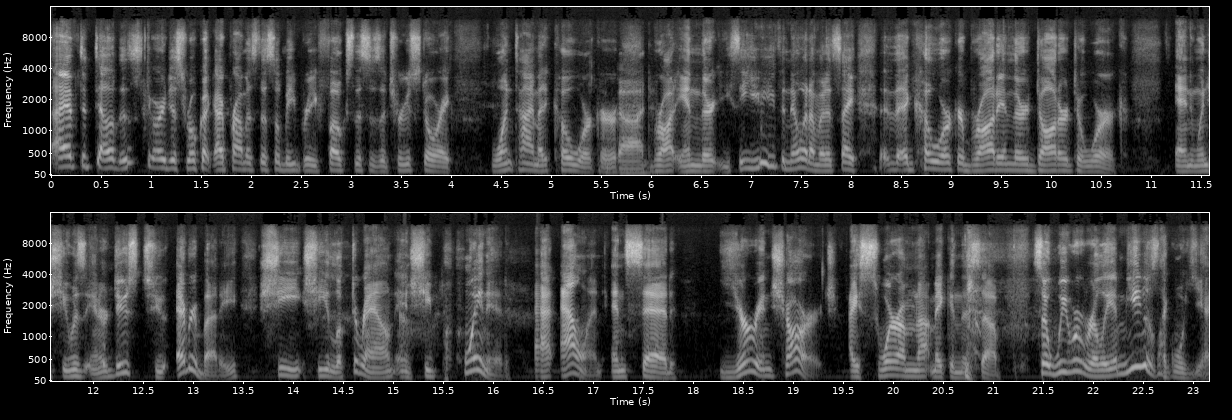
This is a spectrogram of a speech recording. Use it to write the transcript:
I have to tell this story just real quick. I promise this will be brief, folks. This is a true story. One time, a coworker oh, God. brought in their. You see, you even know what I'm going to say. The coworker brought in their daughter to work, and when she was introduced to everybody, she she looked around and she pointed at Alan and said, "You're in charge. I swear I'm not making this up." so we were really amused. Like, well, yeah,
